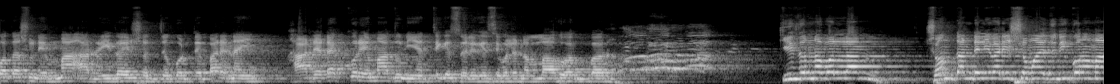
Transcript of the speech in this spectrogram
কথা শুনে মা আর হৃদয়ে সহ্য করতে পারে নাই। হার্ট অ্যাটাক করে মা দুনিয়ার থেকে চলে গেছে বলেন আল্লাহ আকবর। কি জন্য বললাম? সন্তান ডেলিভারির সময় যদি কোনো মা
